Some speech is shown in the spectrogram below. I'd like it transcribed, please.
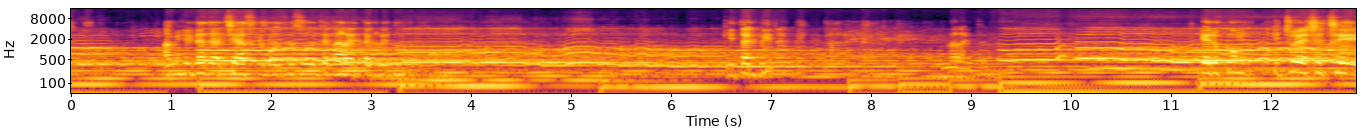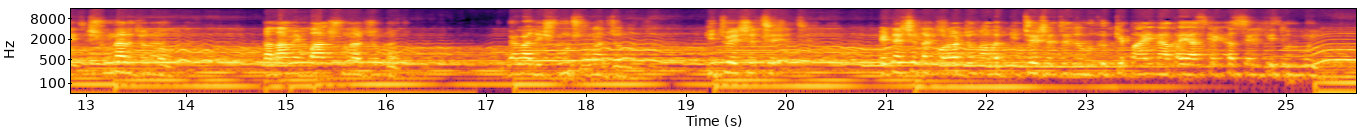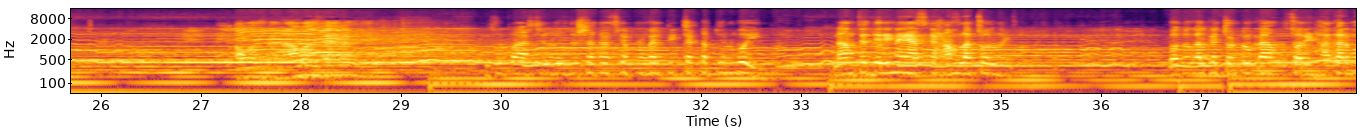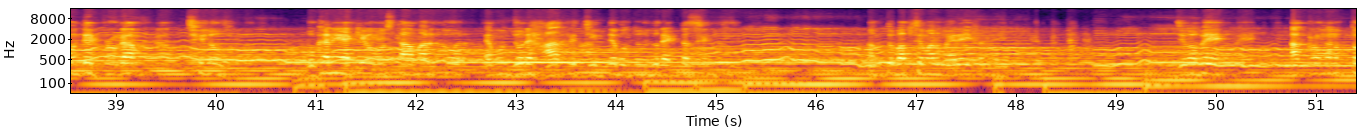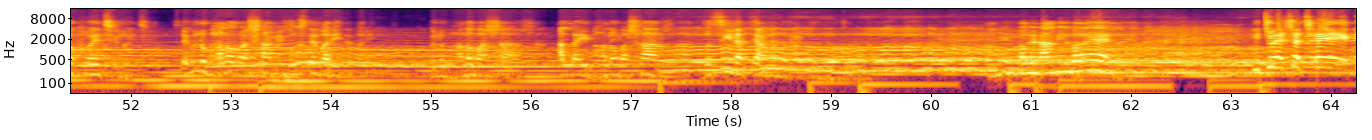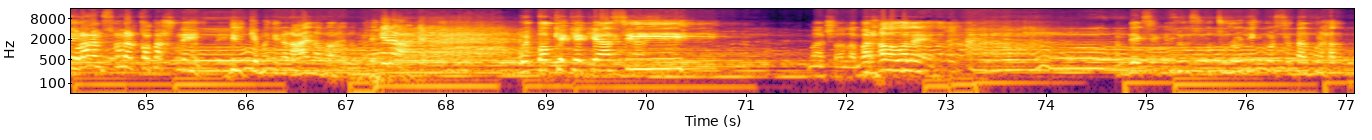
আমি হেঁটে যাচ্ছি, আজকে বলতেছি ওই যে নারায় থাকবে কি থাকবে। এরকম কিছু এসেছে শোনার জন্য, কালামে পাক শোনার জন্য। বেলালি সুর শোনার জন্য কিছু এসেছে। এটা সেটা করার জন্য আবার কিছু এসেছে যে হুজুরকে পাই না পাই আজকে একটা সেলফি তুলবই। হামলা চলবে। গতকালকে চট্টগ্রাম সরি ঢাকার মধ্যে প্রোগ্রাম ছিল। ওখানে একই অবস্থা, আমার তো এমন জোরে চিনতে একটা সেলফি তো ভাবছি আমার মেয়েরাই ফেলবে যেভাবে আক্রমণাত্মক হয়েছিল, এগুলো ভালোবাসা আমি বুঝতে পারি। এগুলো ভালোবাসা, আল্লাহ এই ভালোবাসার ওসিলাতে আমাদের বলেন, আমিন বলেন। কিছু এসেছে, কোরআন শোনার কথা শুনে দিলকে মদিনার আয়না ওই পক্ষে কে কে আসি মাশাআল্লাহ, মারহাবা বলে দেখছি কিছু কিছু করছে তারপর হাত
